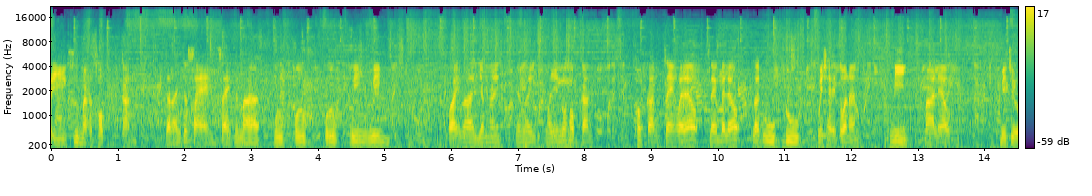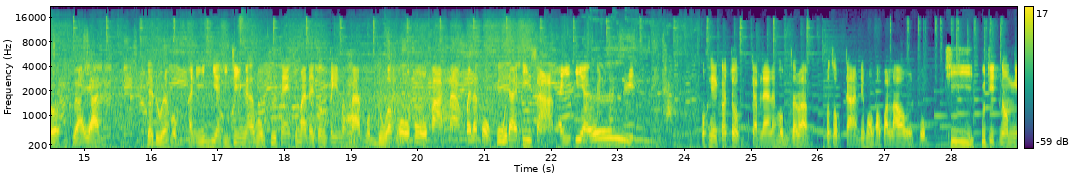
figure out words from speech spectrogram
ตีขึ้นมากระทบกันจากนั้นก็แซงแซงขึ้นมาปึ๊บปึ๊บปึ๊บวิ่งวิ่งไปมายังไงยังไงมายังต้องทบกัน ทบกันแซงไปแล้วแซงไปแล้ว แล้วดูดูไม่ใช่ตัวนั้น นี่มาแล้วเมเจอร์ไรยันเดี๋ยวดูนะผม อันนี้เฮียจริงๆนะครับผมคือแซงขึ้นมาได้ต้นตีนมากๆผมดูครับโอ้โหปากหน้าไปแล้วผมกูได้ที่สามไอ้เฮียเอ้ยโอเคก็จบกับแล้วนะผมสำหรับประสบการณ์ที่ผมเอามาเล่าผมที่กูติดงอมแง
